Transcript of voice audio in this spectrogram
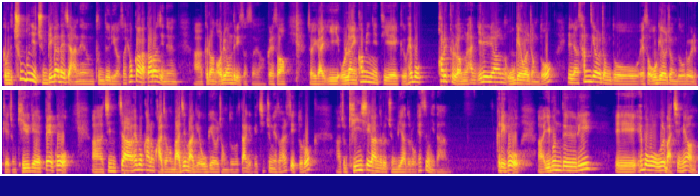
그분들 충분히 준비가 되지 않은 분들이어서 효과가 떨어지는 아, 그런 어려움들이 있었어요. 그래서 저희가 이 온라인 커뮤니티의 그 회복 커리큘럼을 한 1년 5개월 정도, 1년 3개월 정도에서 5개월 정도로 이렇게 좀 길게 빼고, 아, 진짜 회복하는 과정은 마지막에 5개월 정도로 딱 이렇게 집중해서 할 수 있도록 아, 좀 긴 시간으로 준비하도록 했습니다. 그리고 아, 이분들이 이 회복을 마치면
